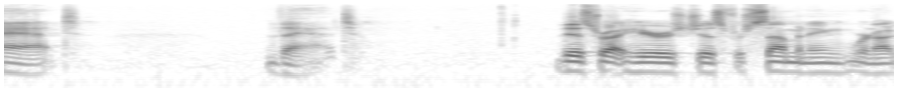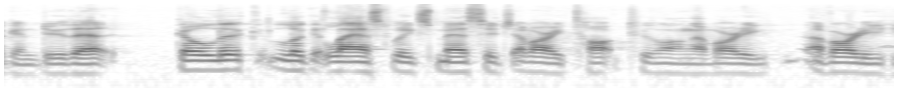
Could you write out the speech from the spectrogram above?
at that. This right here is just for summoning. We're not going to do that. Go look, look at last week's message. I've already talked too long. I've already, I've already,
